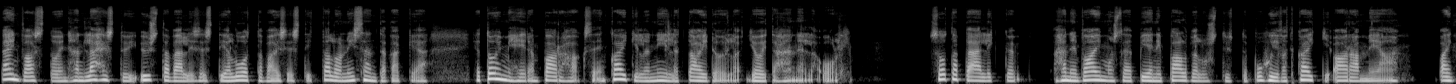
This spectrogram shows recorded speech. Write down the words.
Päinvastoin hän lähestyi ystävällisesti ja luottavaisesti talon isäntäväkeä ja toimi heidän parhaakseen kaikilla niillä taidoilla, joita hänellä oli. Sotapäällikkö, hänen vaimonsa ja pieni palvelustyttö puhuivat kaikki arameaa, vain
